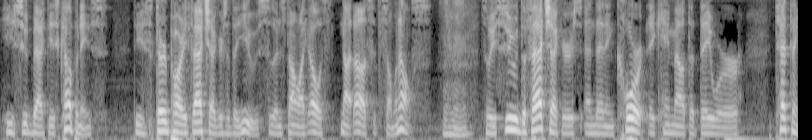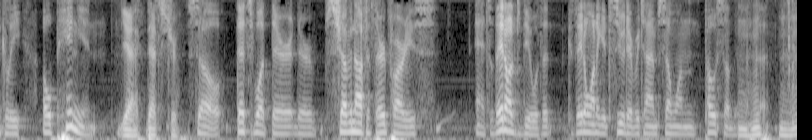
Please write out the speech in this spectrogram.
He sued back these companies, these third party fact checkers that they use. So then it's not like, oh, it's not us, it's someone else. Mm-hmm. So he sued the fact checkers, and then in court it came out that they were technically opinion. Yeah, that's true. So that's what they're they're shoving off to third parties, and so they don't have to deal with it because they don't want to get sued every time someone posts something like mm-hmm, that. Mm-hmm.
